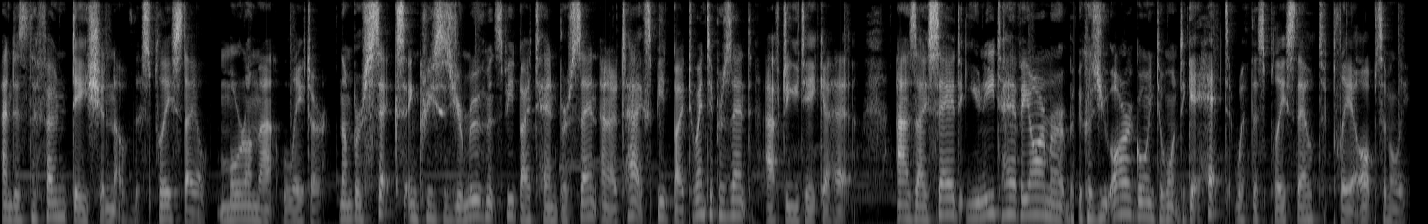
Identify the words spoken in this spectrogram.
and is the foundation of this playstyle. More on that later. Number 6 increases your movement speed by 10% and attack speed by 20% after you take a hit. As I said, you need heavy armor because you are going to want to get hit with this playstyle to play it optimally.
